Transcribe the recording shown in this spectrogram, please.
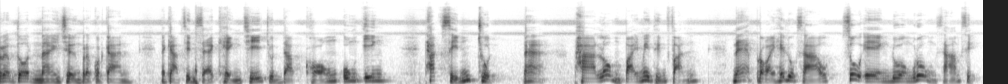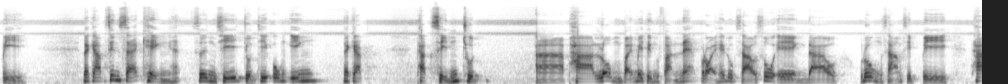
เริ่มต้นในเชิงปรากฏการณ์นะครับสินแสเข่งชี้จุดดับของอุ้งอิง ทักษิณฉุดนะฮะพาล่มไปไม่ถึงฝัน แนะปล่อยให้ลูกสาว สู้เองดวงรุ่ง 30 ปีนะครับสินแสเข่งฮะซึ่งชี้จุดที่อุ้งอิงนะครับทักษิณฉุดาพาล่มไปไม่ถึงฝันแนะปล่อยให้ลูกสาวสู้เอง ดาว รุ่ง 30 ปี ถ้า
